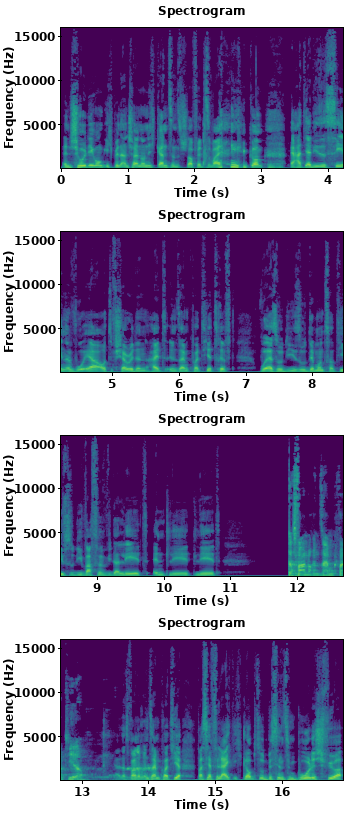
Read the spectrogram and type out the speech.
Entschuldigung, ich bin anscheinend noch nicht ganz ins Staffel 2 angekommen. Er hat ja diese Szene, wo er out of Sheridan halt in seinem Quartier trifft, wo er so die so demonstrativ so die Waffe wieder lädt, entlädt, lädt. Das war noch in seinem Quartier. Ja, das war noch in seinem Quartier, was ja vielleicht, ich glaube, so ein bisschen symbolisch für,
